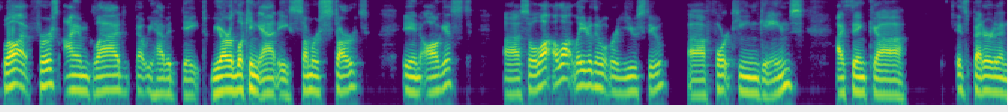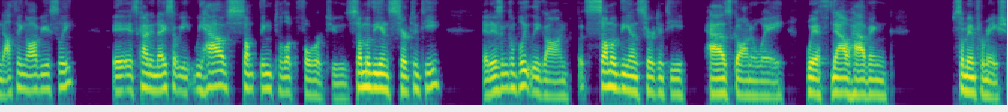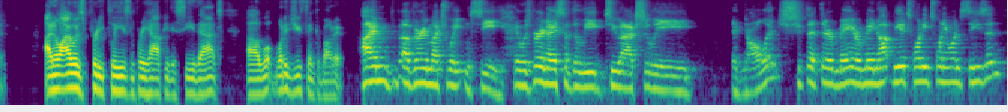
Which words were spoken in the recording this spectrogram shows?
Well, at first, I am glad that we have a date. We are looking at a summer start in August, uh, so a lot a lot later than what we're used to. Uh, 14 games. I think uh, it's better than nothing. Obviously, it's kind of nice that we we have something to look forward to. Some of the uncertainty, it isn't completely gone, but some of the uncertainty has gone away with now having some information. I know I was pretty pleased and pretty happy to see that. Uh, what, what did you think about it? I'm uh, very much wait and see. It was very nice of the league to actually acknowledge that there may or may not be a 2021 season.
